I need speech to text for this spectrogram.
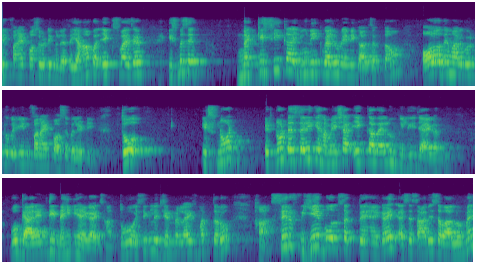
इनफाइनाइट पॉसिबिलिटी मिल रहा था। यहाँ पर x, y, z, इसमें से मैं किसी का यूनिक वैल्यू नहीं निकाल सकता हूँ। All of them are going to be infinite possibility तो it's not it's not necessary कि हमेशा एक का वैल्यू मिल ही जाएगा। वो गारंटी नहीं है गाइस हाँ तो वो इसी के लिए जनरलाइज मत करो। हाँ सिर्फ़ ये बोल सकते हैं गाइस ऐसे सारे सवालों में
